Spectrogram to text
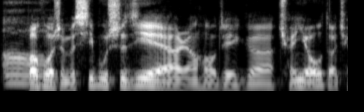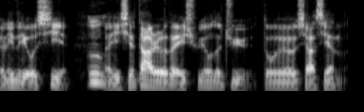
哦，包括什么《西部世界》啊，然后这个《全游》对吧，《权力的游戏》，嗯呃一些大热的 HBO 的剧都要下线了。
